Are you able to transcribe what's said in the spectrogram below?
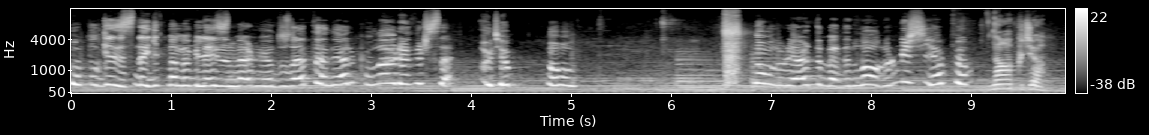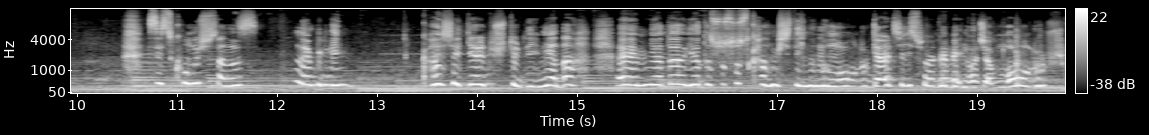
okul gezisine gitmeme bile izin vermiyordu zaten yani bunu öğrenirse. Hocam ne olur. Ne olur yardım edin ne olur bir şey yapın. Ne yapacağım? Siz konuşsanız ne bileyim kan şekeri düştü deyin ya da em, ya da ya da susuz kalmış deyin ama ne olur gerçeği söylemeyin hocam ne olur.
